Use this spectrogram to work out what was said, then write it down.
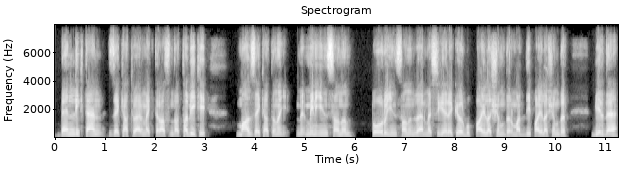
benlikten zekat vermektir aslında. Tabii ki mal zekatını mümin insanın, doğru insanın vermesi gerekiyor. Bu paylaşımdır, maddi paylaşımdır. Bir de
